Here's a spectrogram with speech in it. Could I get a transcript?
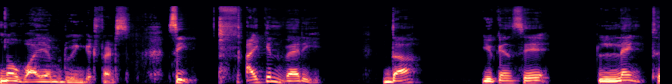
Now why I am doing it friends? See, I can vary the, you can say length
